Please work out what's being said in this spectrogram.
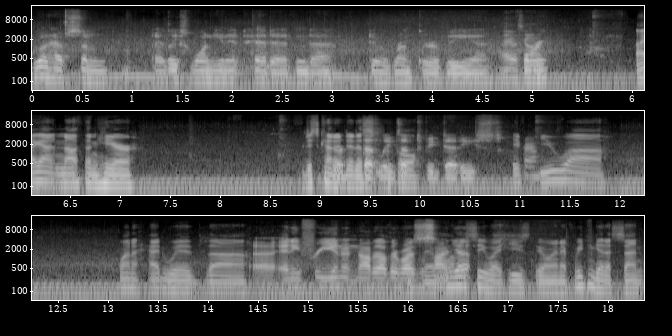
We're gonna have some, at least one unit headed and uh, do a run through of the uh, Hey, quarry. I got nothing here. I just kind of that, did a that leads up to be dead east. If you uh want to head with uh Uh, any free unit not otherwise okay, assigned let me see what he's doing. If we can get a scent,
